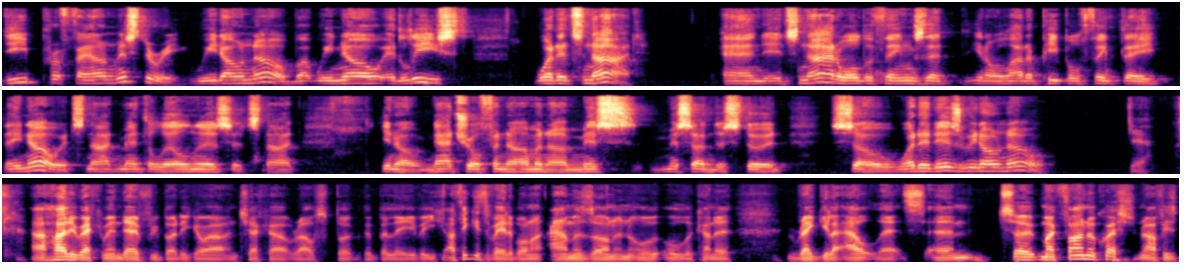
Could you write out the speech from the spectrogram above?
deep, profound mystery. We don't know, but we know at least what it's not and it's not all the things that you know a lot of people think they they know. It's not mental illness. It's not you know natural phenomena mis misunderstood. So what it is we don't know. Yeah. I highly recommend everybody go out and check out ralph's book the believer. I think it's available on amazon and all, all the kind of regular outlets. Um, so my final question ralph is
